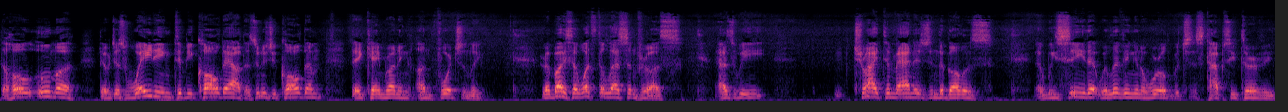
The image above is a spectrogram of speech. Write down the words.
The whole Ummah, they were just waiting to be called out. As soon as you called them, they came running, unfortunately. Rabbi said, what's the lesson for us as we try to manage in the Gullahs? And we see that we're living in a world which is topsy-turvy.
